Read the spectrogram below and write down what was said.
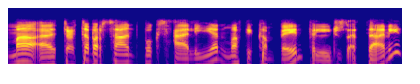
ما تعتبر sandbox حاليا ما في campaign في الجزء الثاني.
